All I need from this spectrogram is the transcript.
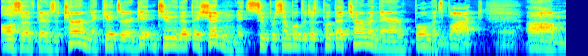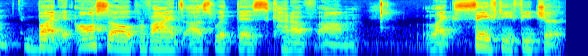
also, if there's a term that kids are getting to that they shouldn't, it's super simple to just put that term in there and boom, it's mm-hmm. blocked. Right. Um, but it also provides us with this kind of um, like safety feature.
